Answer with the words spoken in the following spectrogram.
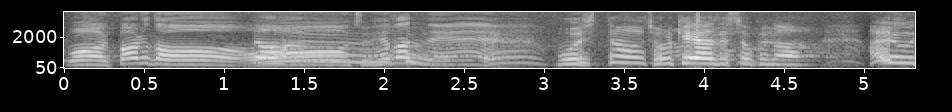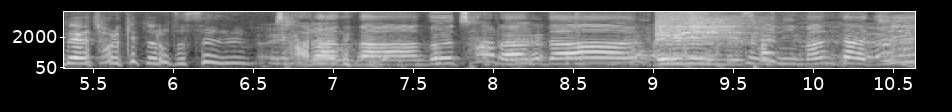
와 빠르다. 어, 좀 해봤네. 멋있다 저렇게 해야 됐었구나 아유 내가 저렇게 떨어졌어야 되는데 잘한다. 너 잘한다. LA 산이 많다지.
